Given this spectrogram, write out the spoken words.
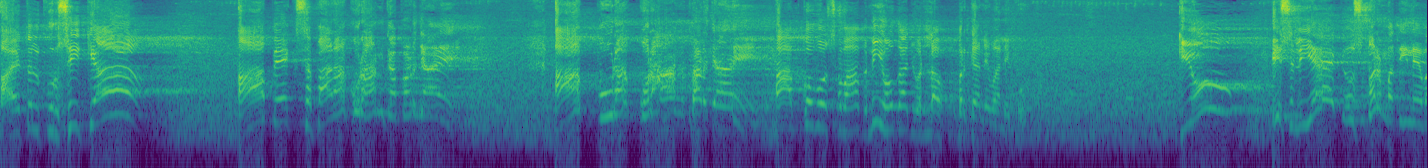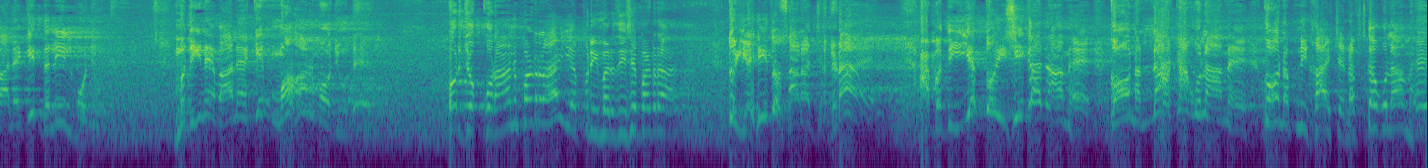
آیت الکرسی کیا؟ آپ ایک سپارہ قرآن کا پڑھ جائیں۔ آپ پورا قرآن پڑھ جائیں۔ آپ کو وہ ثواب نہیں ہوگا جو اللہ اکبر کہنے والے کو۔ کیوں؟ اس لیے کہ اس پر مدینے والے کی دلیل موجود ہے۔ مدینے والے کی مہر موجود ہے۔ اور جو قرآن پڑھ رہا ہے، یہ اپنی مرضی سے پڑھ رہا ہے۔ تو یہی تو سارا جھگڑا ہے۔ ابدیت تو اسی کا نام ہے۔ کون اللہ کا غلام ہے؟ کون اپنی خواہش نفس کا غلام ہے؟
